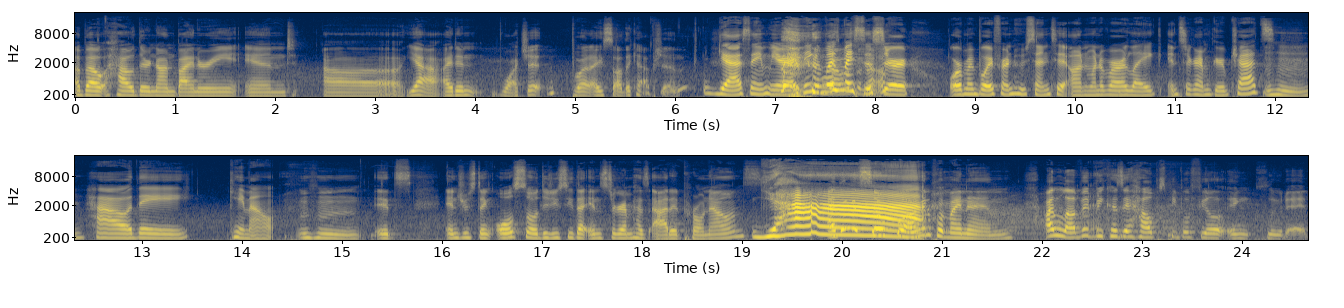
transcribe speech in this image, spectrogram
about how they're non-binary and. Uh yeah, I didn't watch it, but I saw the caption. Yeah, same here. I think it was my enough. sister or my boyfriend who sent it on one of our like Instagram group chats. Mm-hmm. How they came out. Mm-hmm. It's interesting. Also, did you see that Instagram has added pronouns? Yeah, I think it's so cool. I'm gonna put mine in. I love it because it helps people feel included.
